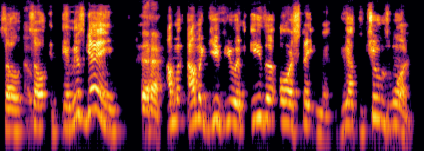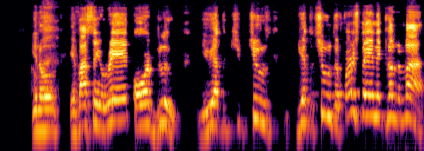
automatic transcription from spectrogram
So, okay. so in this game, I'm I'm gonna give you an either or statement. You have to choose one. You know, if I say red or blue, you have to choose. You have to choose the first thing that come to mind.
